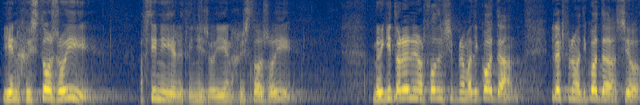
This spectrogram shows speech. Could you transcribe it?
η εν Χριστώ ζωή. Αυτή είναι η αληθινή ζωή, η εν Χριστώ ζωή. Μερικοί το λένε ορθόδοξη πνευματικότητα. Η λέξη πνευματικότητα σε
